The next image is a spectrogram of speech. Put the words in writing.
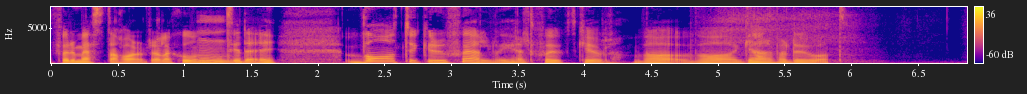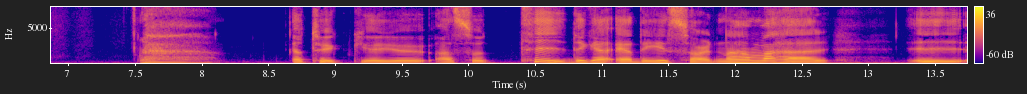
för det mesta har en relation Mm. till dig. Vad tycker du själv är helt sjukt kul? Vad, vad garvar du åt? Jag tycker ju alltså tidiga Eddie Izzard, när han var här i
